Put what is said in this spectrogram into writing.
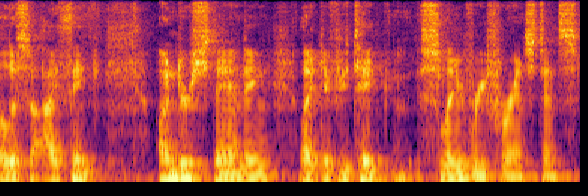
Alyssa, I think understanding, like if you take slavery, for instance,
